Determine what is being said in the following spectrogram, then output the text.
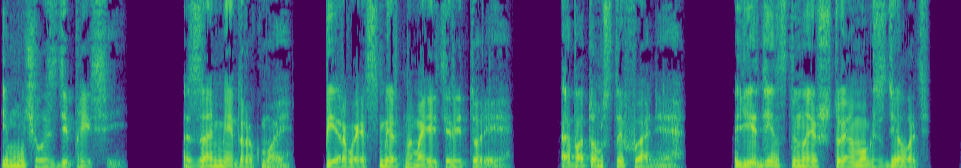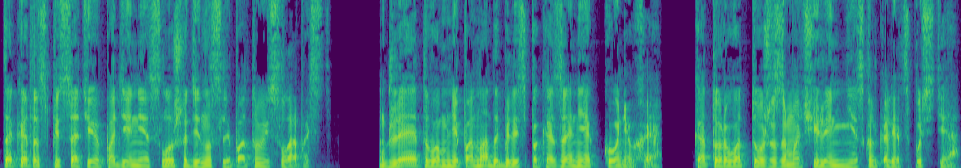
и мучилась депрессией. Заметь, друг мой, первая смерть на моей территории. а потом Стефания. Единственное, что я мог сделать, так это списать ее падение с лошади на слепоту и слабость. Для этого мне понадобились показания конюха, которого тоже замочили несколько лет спустя.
